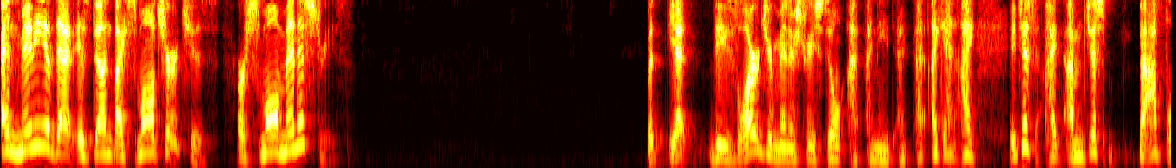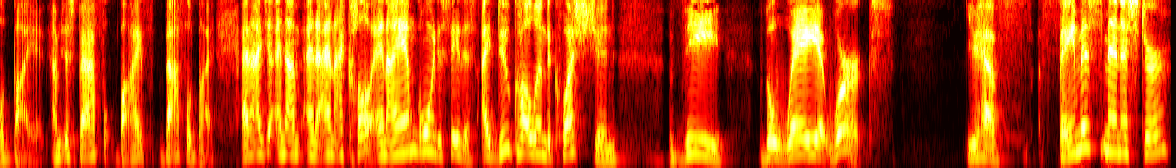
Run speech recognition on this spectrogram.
And many of that is done by small churches or small ministries. But yet these larger ministries still, I, I need, I, again, I, it just, I, am just baffled by it. I'm just baffled by, baffled by it. And I, and I'm, and, and I call, and I am going to say this. I do call into question the, the way it works. You have famous minister,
